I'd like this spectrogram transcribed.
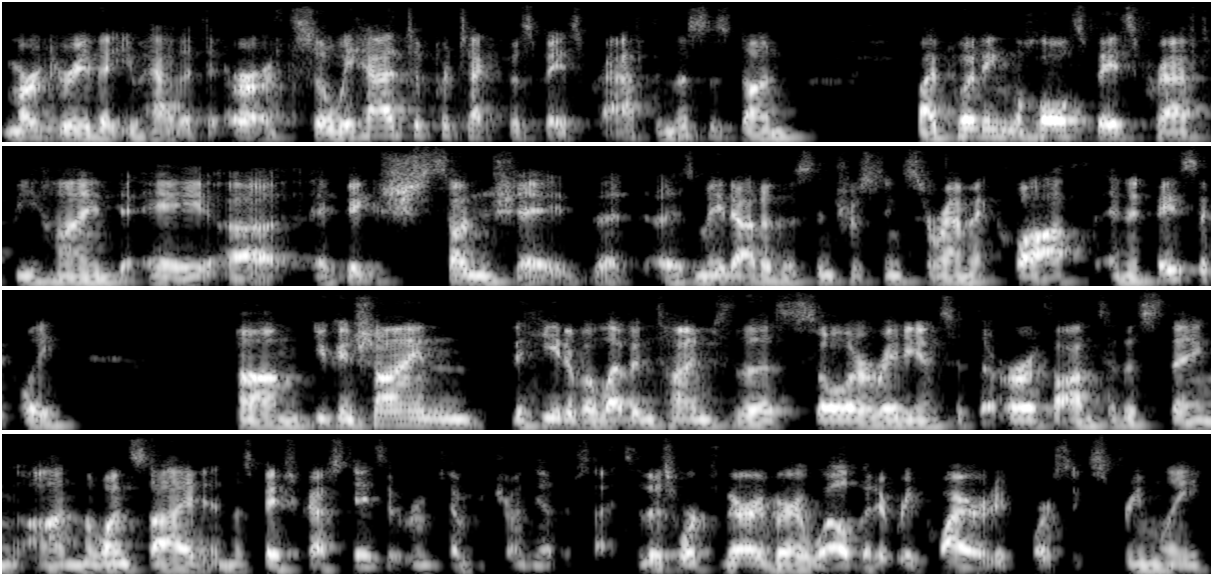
Mercury that you have at the Earth. So we had to protect the spacecraft, and this is done by putting the whole spacecraft behind a, uh, a big sunshade that is made out of this interesting ceramic cloth, and it basically um, you can shine the heat of 11 times the solar radiance at the Earth onto this thing on the one side, and the spacecraft stays at room temperature on the other side. So this worked very, very well, but it required, of course, extremely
